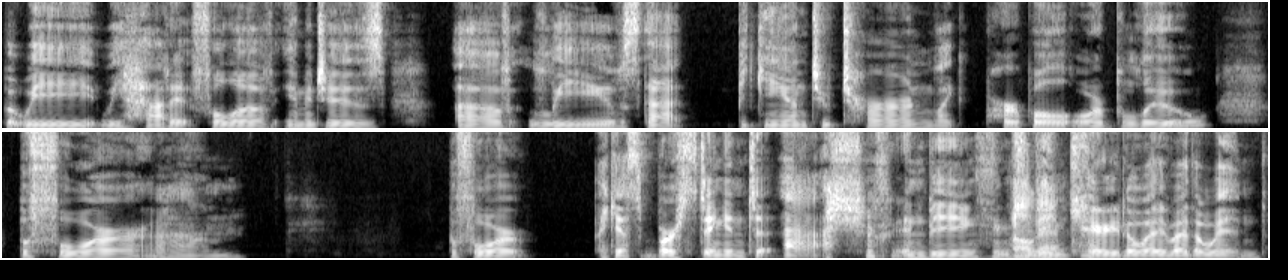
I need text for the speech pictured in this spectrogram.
but we we had it full of images of leaves that began to turn like purple or blue before um, before I guess bursting into ash and being Okay. being carried away by the wind.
